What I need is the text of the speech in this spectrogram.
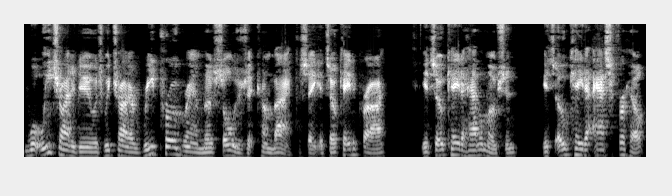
what we try to do is we try to reprogram those soldiers that come back to say it's okay to cry, it's okay to have emotion, it's okay to ask for help.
